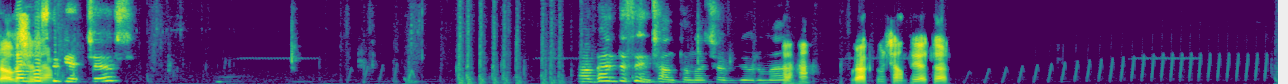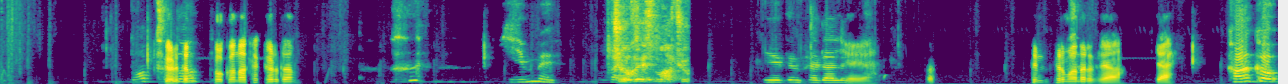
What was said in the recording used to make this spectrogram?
alışacağım. Nasıl geçeceğiz? Ha ben de senin çantanı açabiliyorum ha. Aha. Bıraktım çantayı açar. Ne yaptın Kırdım. lan? Kokonatı kırdım. Yiyeyim mi? Çok esma çok. Yedim helal et. Ye ye. Şimdi tırmanırız ya. Kanka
